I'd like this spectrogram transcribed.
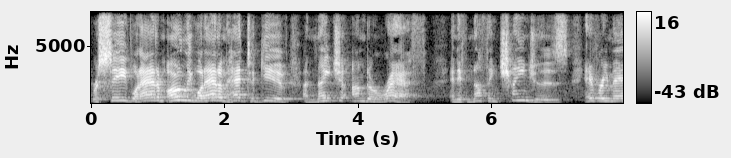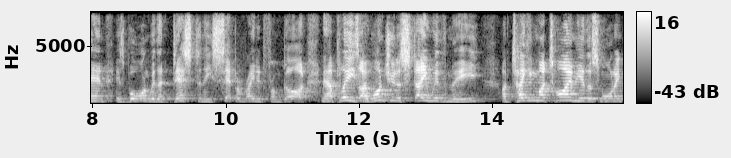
received what Adam, only what Adam had to give, a nature under wrath and if nothing changes, every man is born with a destiny separated from God. Now, please, I want you to stay with me. I'm taking my time here this morning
